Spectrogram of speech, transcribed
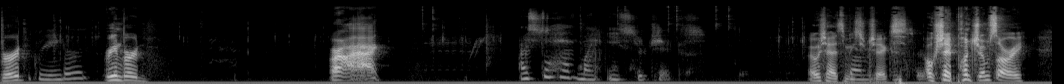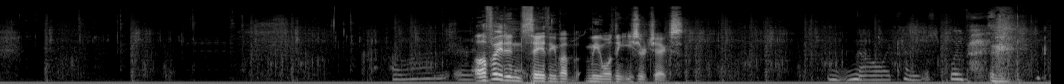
Bird? Green bird? Green bird. Ah! I still have my Easter chicks. I wish I had some Easter chicks. Easter. Oh shit, I punched you, I'm sorry. Um, I love how you didn't say anything about me wanting Easter chicks. No, it kind of just flew past.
